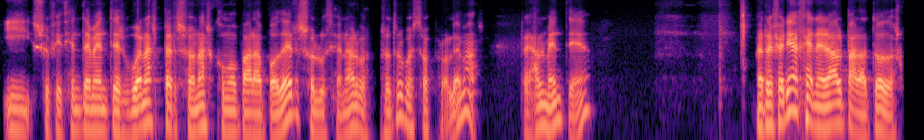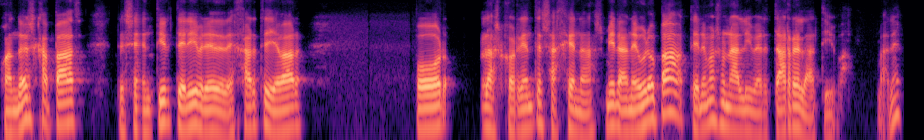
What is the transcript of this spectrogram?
y suficientemente buenas personas como para poder solucionar vosotros vuestros problemas. Realmente, ¿eh? Me refería en general para todos. Cuando eres capaz de sentirte libre, de dejarte llevar por las corrientes ajenas. Mira, en Europa tenemos una libertad relativa, ¿vale?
